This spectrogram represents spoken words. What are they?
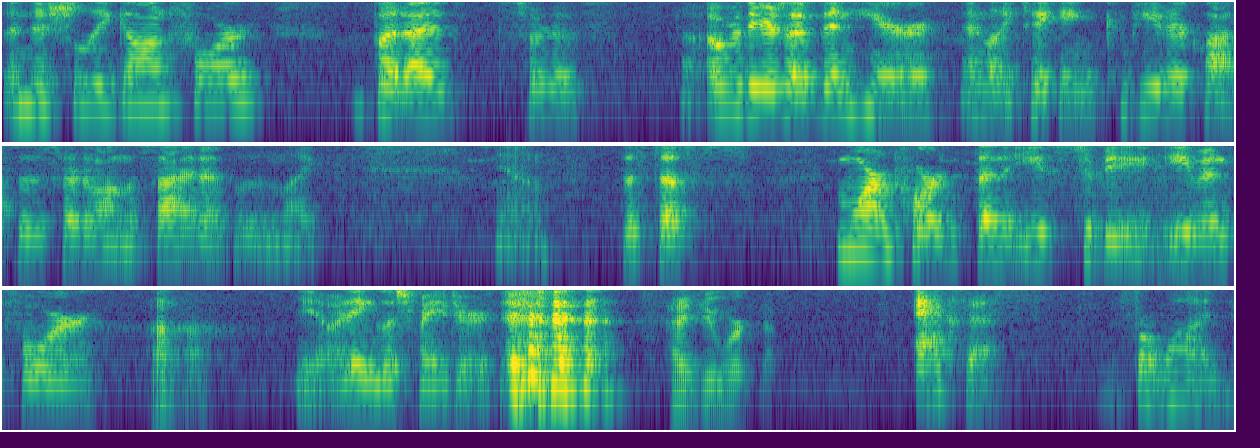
initially gone for, but I sort of over the years I've been here and like taking computer classes sort of on the side. I've been like, you know, this stuff's more important than it used to be, even for Uh-huh. you know an English major. How'd you work? access, for one.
